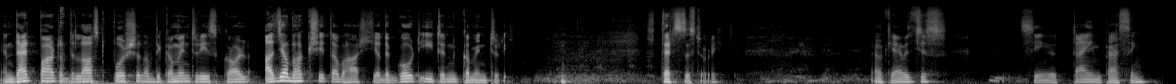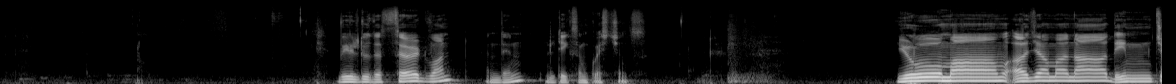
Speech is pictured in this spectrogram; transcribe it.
And that part of the last portion of the commentary is called Ajabhakshita Bhashya, the goat eaten commentary. That's the story. Okay, I was just seeing the time passing. We will do the third one and then we'll take some questions. यो माम् अजमनादिं च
